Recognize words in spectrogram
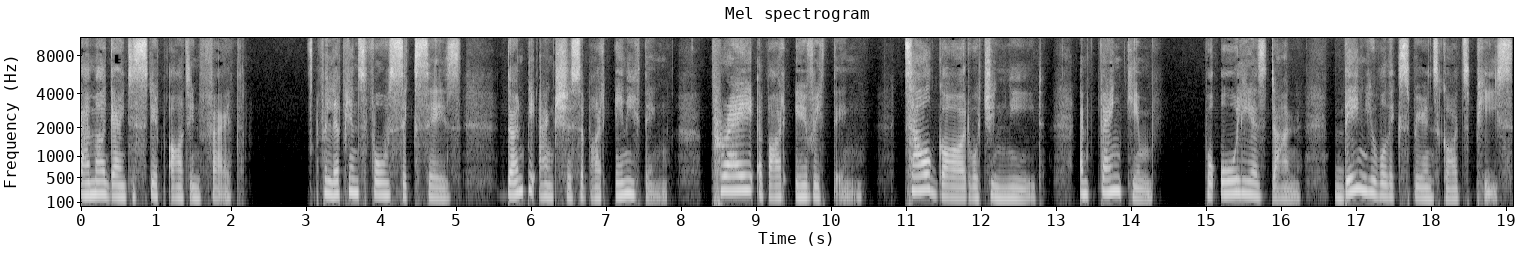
am I going to step out in faith? Philippians 4 6 says, Don't be anxious about anything. Pray about everything. Tell God what you need and thank Him for all He has done, then you will experience God's peace,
